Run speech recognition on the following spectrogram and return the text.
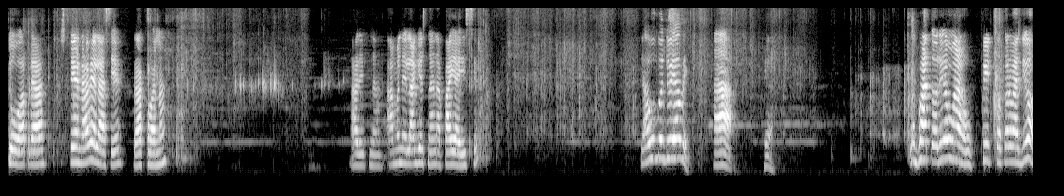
જો આપણા સ્ટેન્ડ આવેલા છે રાખવાના. આ રીતના આ મને લાગે છે નાના પાયા છે. આવું બધું આવે? હા. ઊભા તો રહેવું ફિટ તો કરવા દ્યો.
